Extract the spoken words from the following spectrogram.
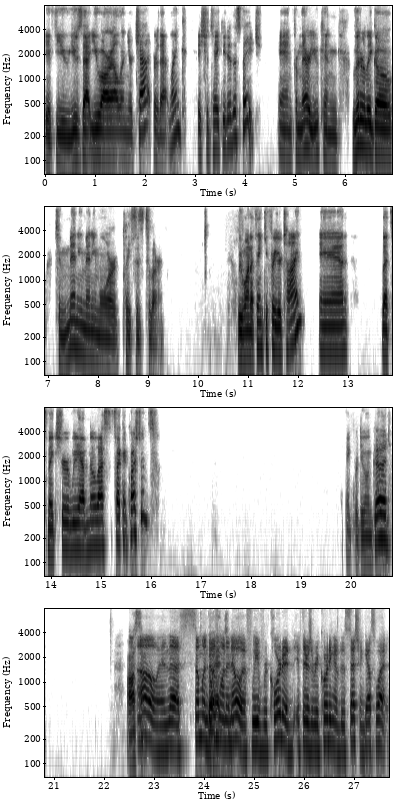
if you use that URL in your chat or that link, it should take you to this page. And from there, you can literally go to many, many more places to learn. We want to thank you for your time and let's make sure we have no last second questions. I think we're doing good. Awesome. Oh, and uh, someone Go does ahead, want to know if we've recorded, if there's a recording of this session. Guess what?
